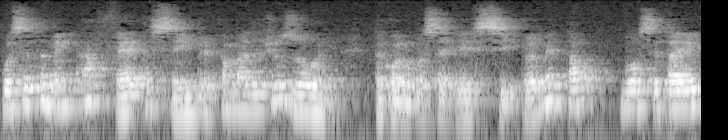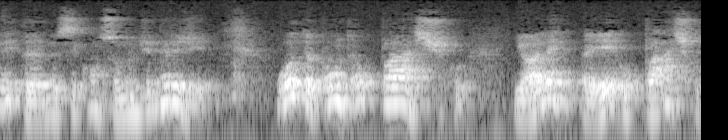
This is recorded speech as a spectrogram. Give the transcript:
você também afeta sempre a camada de ozônio. Então, quando você recicla metal, você está evitando esse consumo de energia. O outro ponto é o plástico. E olha, o plástico,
